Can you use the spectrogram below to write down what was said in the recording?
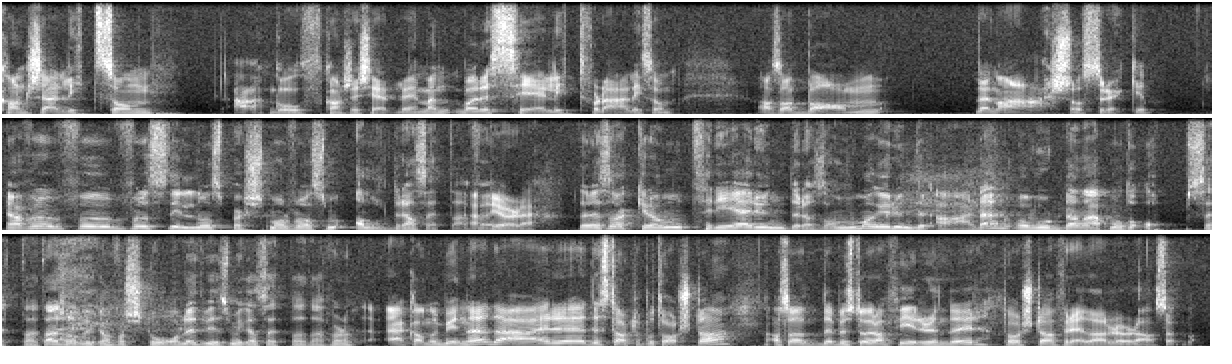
kanskje er litt sånn ja, Golf kanskje kjedelig, men bare se litt, for det er liksom Altså, banen, den er så strøken. Ja, for, for, for å stille noen spørsmål for oss som aldri har sett deg før. Ja, gjør det. Dere snakker om tre runder og sånn. Hvor mange runder er det? Og hvordan er på en måte oppsettet dette, sånn at vi kan forstå litt, vi som ikke har sett på dette før? da Jeg kan jo begynne. Det, er, det starter på torsdag. Altså, det består av fire runder. Torsdag, fredag, lørdag og søndag.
